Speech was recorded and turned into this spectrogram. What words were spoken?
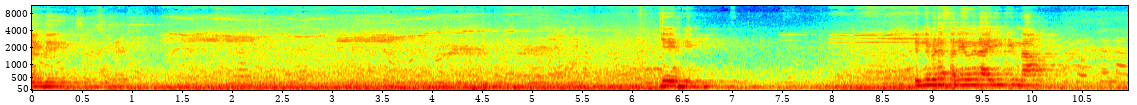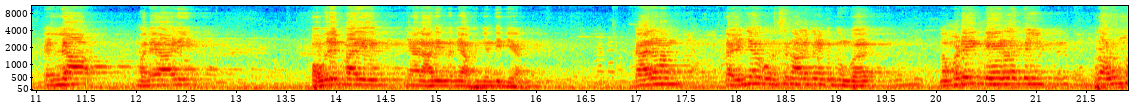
വേണ്ടി. ജയ് ഭീം. ഇന്നിവിടെ സന്നിഹിതരായിരിക്കുന്ന എല്ലാ മലയാളി പൗരന്മാരെയും ഞാൻ ആദ്യം തന്നെ അഭിനന്ദിക്കുകയാണ്. കാരണം കഴിഞ്ഞ കുറച്ച് നാളുകൾക്ക് മുമ്പ് നമ്മുടെ ഈ കേരളത്തിൽ പ്രൗമ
